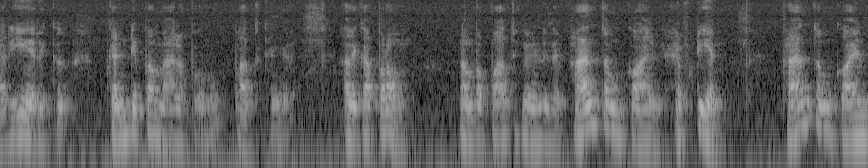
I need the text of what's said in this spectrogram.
நிறைய இருக்குது கண்டிப்பாக மேலே போகும். பார்த்துக்கோங்க. அதுக்கப்புறம் நம்ம பார்த்துக்க வேண்டியது Phantom coin FTN Phantom coin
